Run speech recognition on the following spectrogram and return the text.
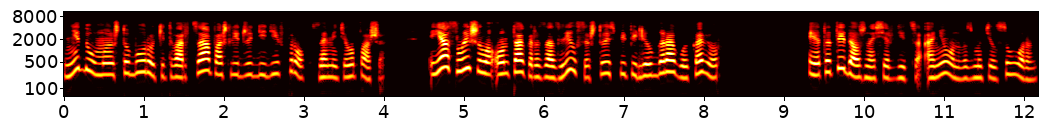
Не думаю, чтобы уроки Творца пошли Джедиди впрок, заметила Паша. Я слышала, он так разозлился, что испепелил дорогой ковер. Это ты должна сердиться, а не он, возмутился Ворон.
